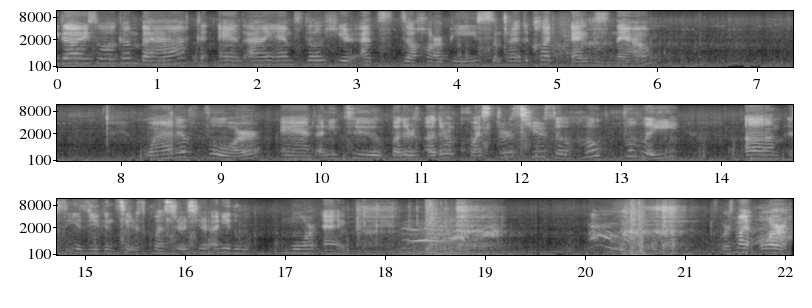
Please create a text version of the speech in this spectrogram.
Hey guys, welcome back, and I am still here at the Harpies. I'm trying to collect eggs now. One out of four, and I need to, but there's other questers here, so hopefully, um, as, as you can see, there's questers here. I need more eggs. Where's my orc?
